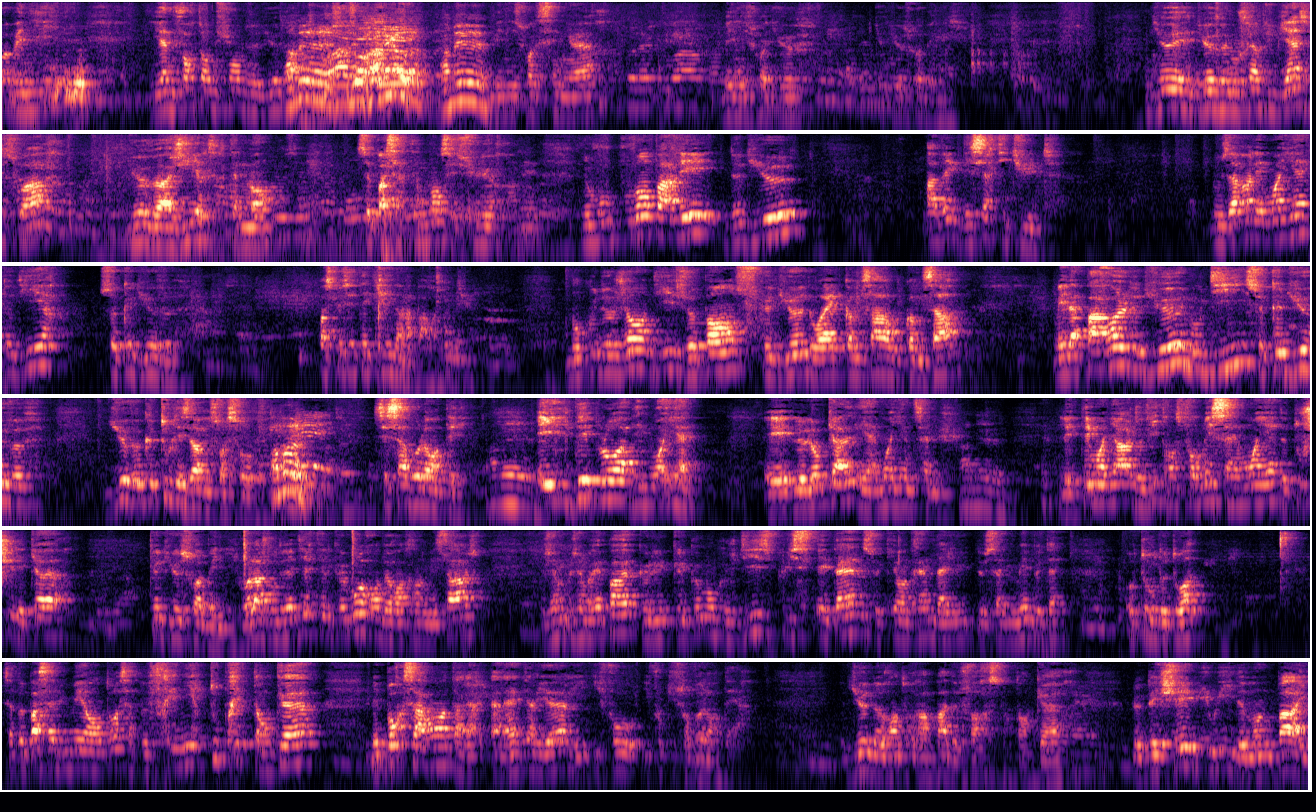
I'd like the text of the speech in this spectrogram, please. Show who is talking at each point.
Speaker 1: Sois béni. Il y a une forte onction de Dieu.
Speaker 2: Amen. Amen.
Speaker 1: Béni soit le Seigneur. Béni soit Dieu. Que Dieu soit béni. Dieu, Dieu veut nous faire du bien ce soir. Dieu veut agir certainement. C'est pas certainement, c'est sûr. Nous pouvons parler de Dieu avec des certitudes. Nous avons les moyens de dire ce que Dieu veut. Parce que c'est écrit dans la parole de Dieu. Beaucoup de gens disent, je pense que Dieu doit être comme ça ou comme ça. Mais la parole de Dieu nous dit ce que Dieu veut. Dieu veut que tous les hommes soient sauvés. C'est sa volonté. Et il déploie des moyens. Et le local est un moyen de salut. Les témoignages de vie transformée, c'est un moyen de toucher les cœurs. Que Dieu soit béni. Voilà, je voudrais dire quelques mots avant de rentrer dans le message. J'aimerais pas que les quelques mots que je dise puissent éteindre ce qui est en train de s'allumer peut-être autour de toi. Ça ne peut pas s'allumer en toi, ça peut frémir tout près de ton cœur, mais pour que ça rentre à l'intérieur, il faut, que tu sois volontaire. Dieu ne rentrera pas de force dans ton cœur. Le péché, lui, oui, il ne demande pas.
